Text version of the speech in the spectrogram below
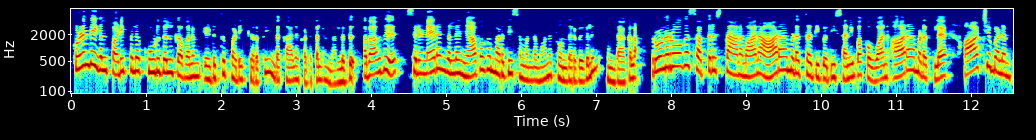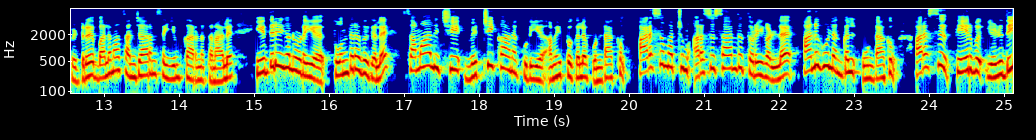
குழந்தைகள் படிப்புல கூடுதல் கவனம் எடுத்து படிக்கிறது இந்த காலகட்டத்துல நல்லது. அதாவது சில நேரங்கள்ல ஞாபக மருதி சம்பந்தமான தொந்தரவுகளும் உண்டாகலாம். ருணரோக சத்துருஸ்தானமான ஆறாம் இடத்த அதிபதி சனி பகவான் ஆறாம் இடத்துல ஆட்சி பலம் பெற்று பலமா சஞ்சாரம் செய்யும் காரணத்தினால எதிரிகளுடைய தொந்தரவுகளை சமாளிச்சு வெற்றி காணக்கூடிய அமைப்புகளை உண்டாக்கும். அரசு மற்றும் அரசு சார்ந்த துறைகள்ல அனுகூலங்கள் உண்டாகும். அரசு தேர்வு எழுதி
